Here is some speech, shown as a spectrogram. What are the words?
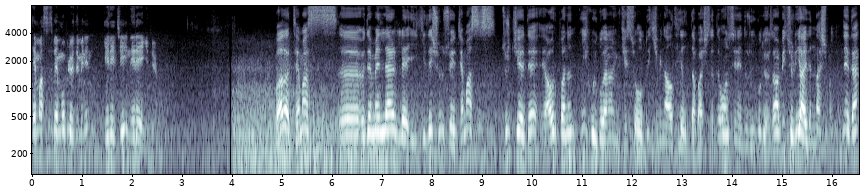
temassız ve mobil ödemenin geleceği nereye gidiyor? Valla temas e, ödemelerle ilgili şunu söyleyeyim. Temassız Türkiye'de e, Avrupa'nın ilk uygulanan ülkesi oldu. 2006 yılında başladı. 10 senedir uyguluyoruz ama bir türlü yaygınlaşmadı. Neden?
